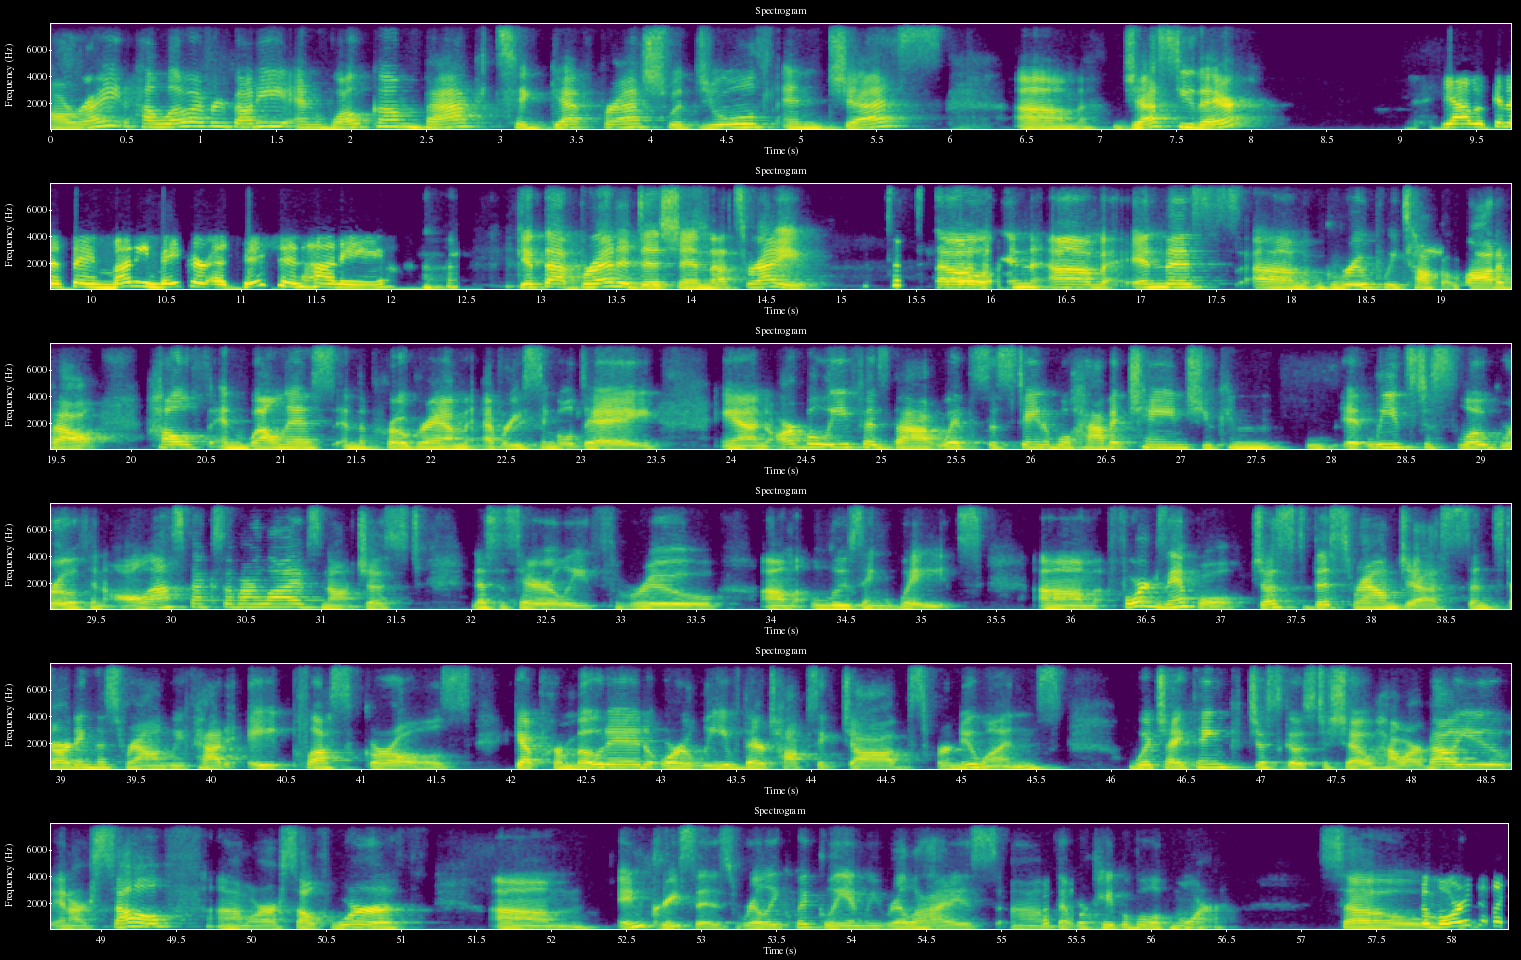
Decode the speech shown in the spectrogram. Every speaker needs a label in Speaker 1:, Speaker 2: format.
Speaker 1: All right. Hello, everybody, and welcome back to Get Fresh with Jules and Jess. Um, Jess, you there?
Speaker 2: Yeah, I was going to say Money Maker Edition, honey.
Speaker 1: Get that bread edition. That's right. So, in um, in this um, group, we talk a lot about health and wellness in the program every single day. And our belief is that with sustainable habit change, you can, it leads to slow growth in all aspects of our lives, not just necessarily through um, losing weight. Um, for example, just this round, Jess, since starting this round, we've had eight plus girls get promoted or leave their toxic jobs for new ones, which I think just goes to show how our value in ourself um, or our self worth um, increases really quickly and we realize um, that we're capable of more. So
Speaker 2: the more that like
